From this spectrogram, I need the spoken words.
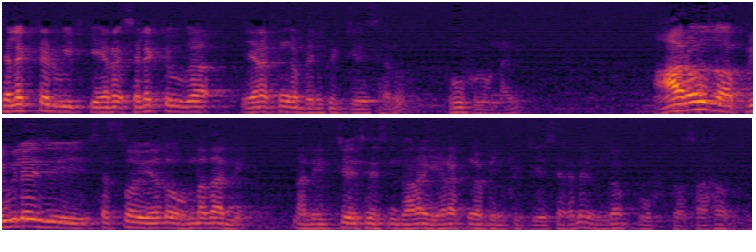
సెలెక్టెడ్ వీటికి ఏ సెలెక్టివ్గా ఏ రకంగా బెనిఫిట్ చేశారు? ప్రూఫ్లు ఉన్నాయి. ఆ రోజు ఆ ప్రివిలేజ్ సత్వం ఏదో ఉన్నదాన్ని దాన్ని ఇచ్చేసేసిన ద్వారా ఏ రకంగా బెనిఫిట్ చేశారని ఇంకా ప్రూఫ్తో సహా ఉంది.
